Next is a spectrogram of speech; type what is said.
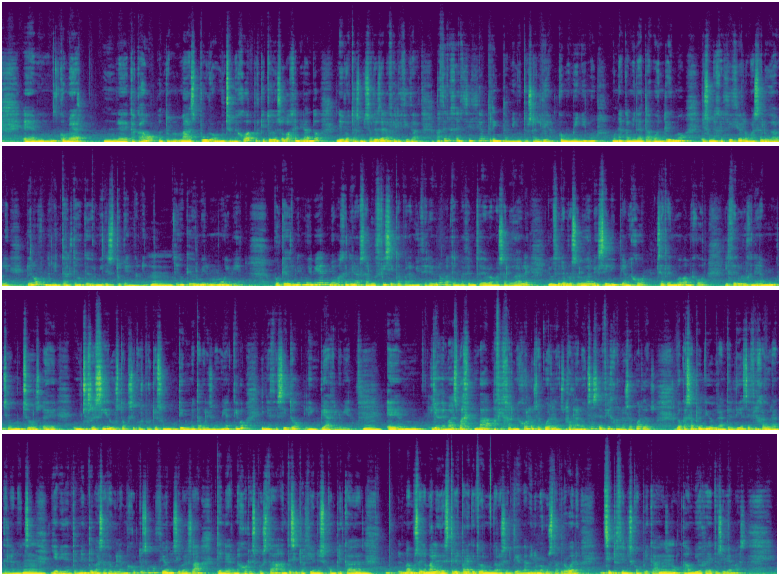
em, comer mm, eh, cacao, cuanto más puro mucho mejor, porque todo eso va generando neurotransmisores de la felicidad. Hacer ejercicio 30 minutos al día, como mínimo. Una caminata a buen ritmo es un ejercicio lo más saludable. Y algo fundamental, tengo que dormir estupendamente. Mm. Tengo que dormir muy bien. Porque dormir muy bien me va a generar salud física para mi cerebro, va a tener- va a hacer un cerebro más saludable y un cerebro saludable se limpia mejor, se renueva mejor. El cerebro genera mucho, muchos, eh, muchos residuos tóxicos porque es un, tiene un metabolismo muy activo y necesito limpiarlo bien. Mm. Eh, y además va, va a fijar mejor los recuerdos. Por la noche se fijan los recuerdos. Lo que has aprendido durante el día se fija durante la noche. Mm. Y evidentemente vas a regular mejor tus emociones y vas a tener mejor respuesta ante situaciones complicadas. Vamos a llamarle de estrés para que todo el mundo nos entienda. A mí no me gusta, pero bueno, situaciones complicadas, ¿no? Mm. cambios, retos y demás.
